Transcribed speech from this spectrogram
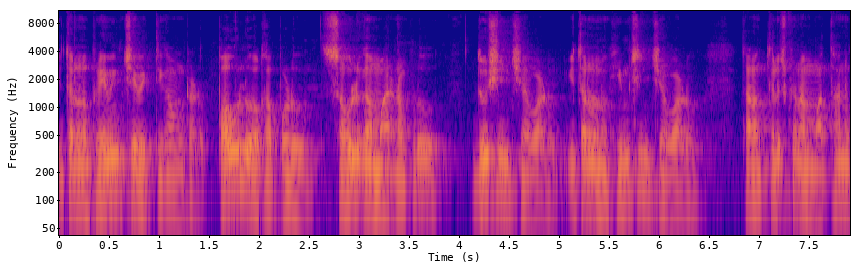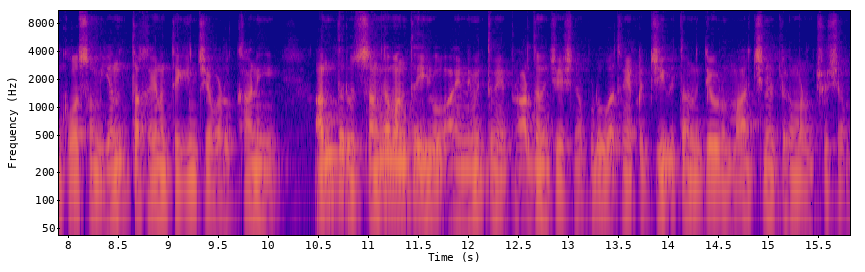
ఇతరులను ప్రేమించే వ్యక్తిగా ఉంటాడు. పౌలు ఒకప్పుడు సౌలుగా మారినప్పుడు దూషించేవాడు ఇతరులను హింసించేవాడు తను తెలుసుకున్న మతాన్ని కోసం ఎంతకైనా తెగించేవాడు. కానీ అందరూ సంఘమంతయు ఆయన నిమిత్తమే ప్రార్థన చేసినప్పుడు అతని యొక్క జీవితాన్ని దేవుడు మార్చినట్లుగా మనం చూసాం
